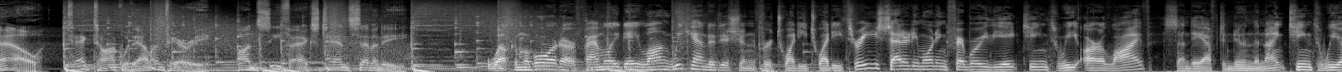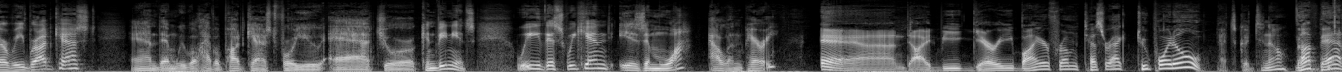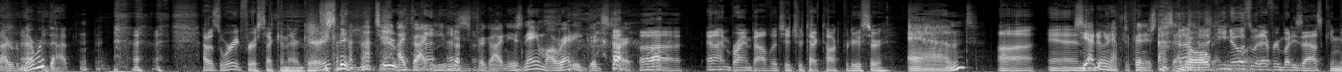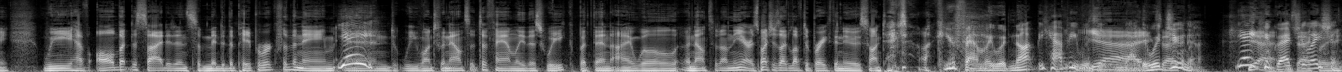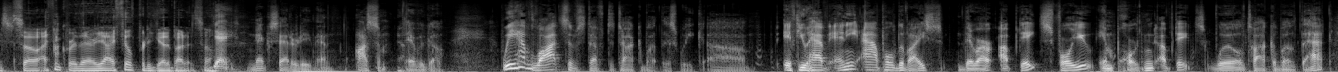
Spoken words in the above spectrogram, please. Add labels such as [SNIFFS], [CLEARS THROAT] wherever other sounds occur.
Now, Tech Talk with Alan Perry on CFAX 1070. Welcome aboard our Family Day long weekend edition for 2023. Saturday morning, February the 18th, we are live. Sunday afternoon, the 19th, we are rebroadcast. And then we will have a podcast for you at your convenience. We this weekend is moi, Alan Perry. And I'd be Gary Beyer from Tesseract 2.0. That's good to know. Not bad. I remembered that. [LAUGHS] I was worried for a second there, Gary. [LAUGHS] you too. I thought he was forgotten his name already. Good start. [LAUGHS] Uh, and I'm Brian Pavlich, your Tech Talk producer. And Uh, and see, I don't have to finish this. [LAUGHS] no, he knows what everybody's asking me. We have all but decided and submitted the paperwork for the name, Yay! and we want to announce it to family this week. But then I will announce it on the air. As much as I'd love to break the news on [LAUGHS] TikTok, Your family would not be happy with Yeah, you. Neither would exactly. Juna. Yay, Yeah, congratulations. exactly. So I think we're there. Yeah, I feel pretty good about it. So Yay, next Saturday then. Awesome. There we go. We have lots of stuff to talk about this week. Uh, if you have any Apple device, there are updates for you, important updates. We'll talk about that.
